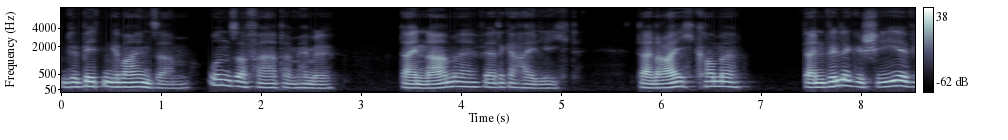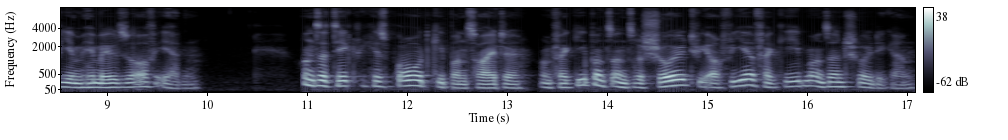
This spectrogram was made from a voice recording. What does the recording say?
Und wir beten gemeinsam, unser Vater im Himmel, dein Name werde geheiligt, dein Reich komme, dein Wille geschehe wie im Himmel so auf Erden. Unser tägliches Brot gib uns heute und vergib uns unsere Schuld, wie auch wir vergeben unseren Schuldigern.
